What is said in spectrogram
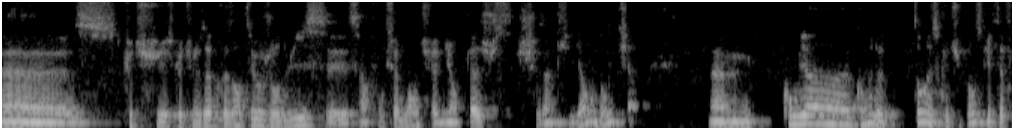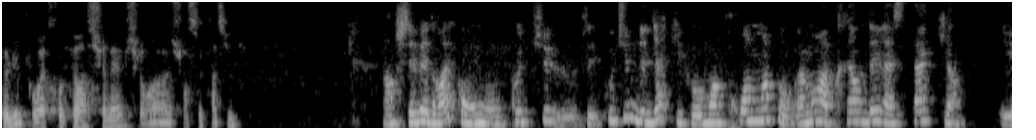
Euh, ce, que tu, nous as présenté aujourd'hui, c'est un fonctionnement que tu as mis en place chez un client. Donc, combien, combien de temps est-ce que tu penses qu'il t'a fallu pour être opérationnel sur, sur ces pratiques? Alors, chez Bedrock, c'est coutume de dire qu'il faut au moins trois mois pour vraiment appréhender la stack et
